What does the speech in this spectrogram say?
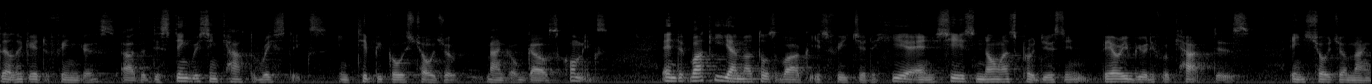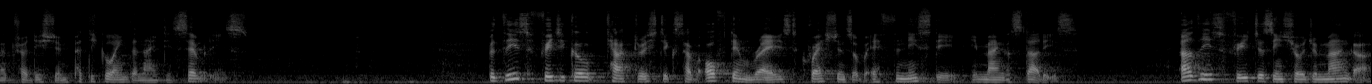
delicate fingers are the distinguishing characteristics in typical shoujo manga girls comics. And Waki Yamato's work is featured here, and she is known as producing very beautiful characters in shoujo manga tradition, particularly in the 1970s. But these physical characteristics have often raised questions of ethnicity in manga studies. Are these features in shoujo manga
